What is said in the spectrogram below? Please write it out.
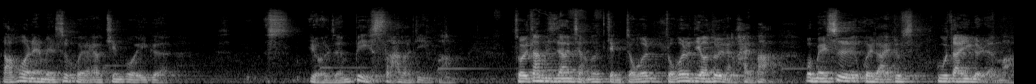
然后呢，每次回来要经过一个有人被杀的地方，所以他们经常讲说，走过走过的地方都有点害怕。我每次回来都是孤单一个人嘛，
